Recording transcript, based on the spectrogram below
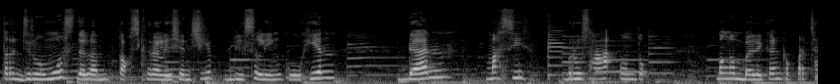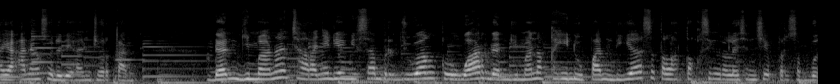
terjerumus dalam toxic relationship diselingkuhin dan masih berusaha untuk mengembalikan kepercayaan yang sudah dihancurkan dan gimana caranya dia bisa berjuang keluar dan gimana kehidupan dia setelah toxic relationship tersebut.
